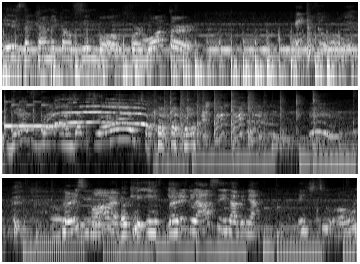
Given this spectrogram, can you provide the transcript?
is the chemical symbol for water? H2O. Yes, and that's right. Very smart. okay, eat, Very eat. classy, sabi niya. H2O.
